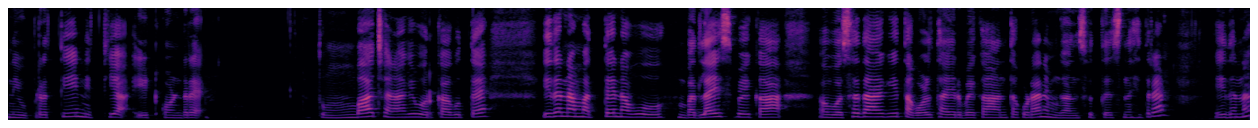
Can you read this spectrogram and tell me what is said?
ನೀವು ಪ್ರತಿನಿತ್ಯ ಇಟ್ಕೊಂಡ್ರೆ ತುಂಬ ಚೆನ್ನಾಗಿ ವರ್ಕ್ ಆಗುತ್ತೆ. ಇದನ್ನು ಮತ್ತೆ ನಾವು ಬದಲಾಯಿಸ್ಬೇಕಾ, ಹೊಸದಾಗಿ ತಗೊಳ್ತಾ ಇರಬೇಕಾ ಅಂತ ಕೂಡ ನಿಮ್ಗೆ ಅನಿಸುತ್ತೆ ಸ್ನೇಹಿತರೆ. ಇದನ್ನು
